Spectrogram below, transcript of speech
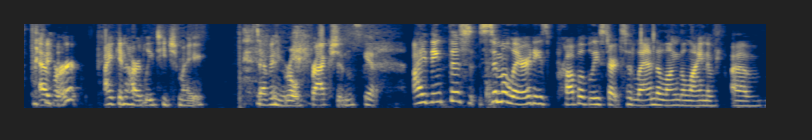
ever. I can hardly teach my seven year old fractions. Yeah. I think this similarities probably start to land along the line of, of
